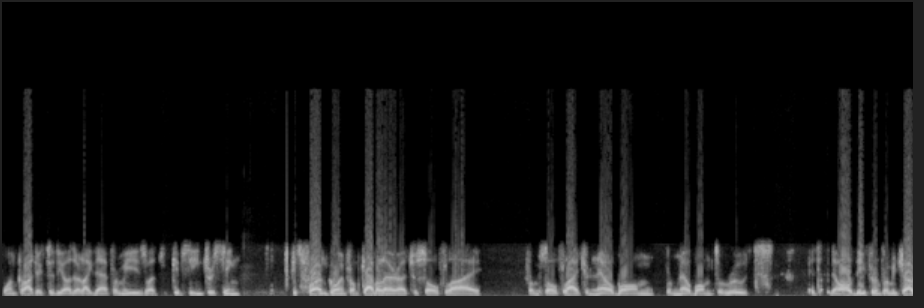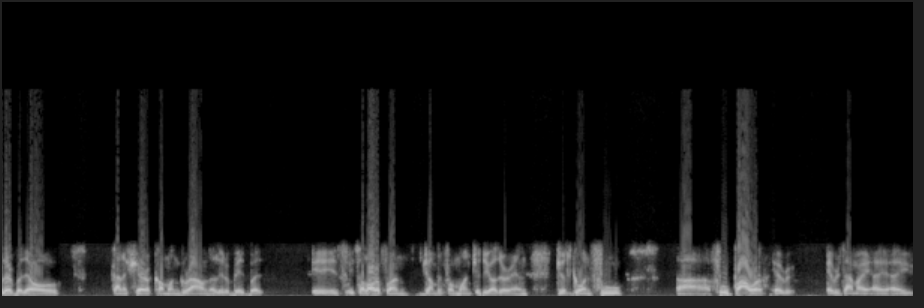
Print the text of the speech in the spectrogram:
one project to the other like that. For me, is what keeps it interesting. It's fun going from Cavalera to Soulfly, from Soulfly to Nailbomb, from Nailbomb to Roots. It's they're all different from each other, but they all kind of share a common ground a little bit. But it's it's a lot of fun jumping from one to the other and just going full uh, full power every every time I, I I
